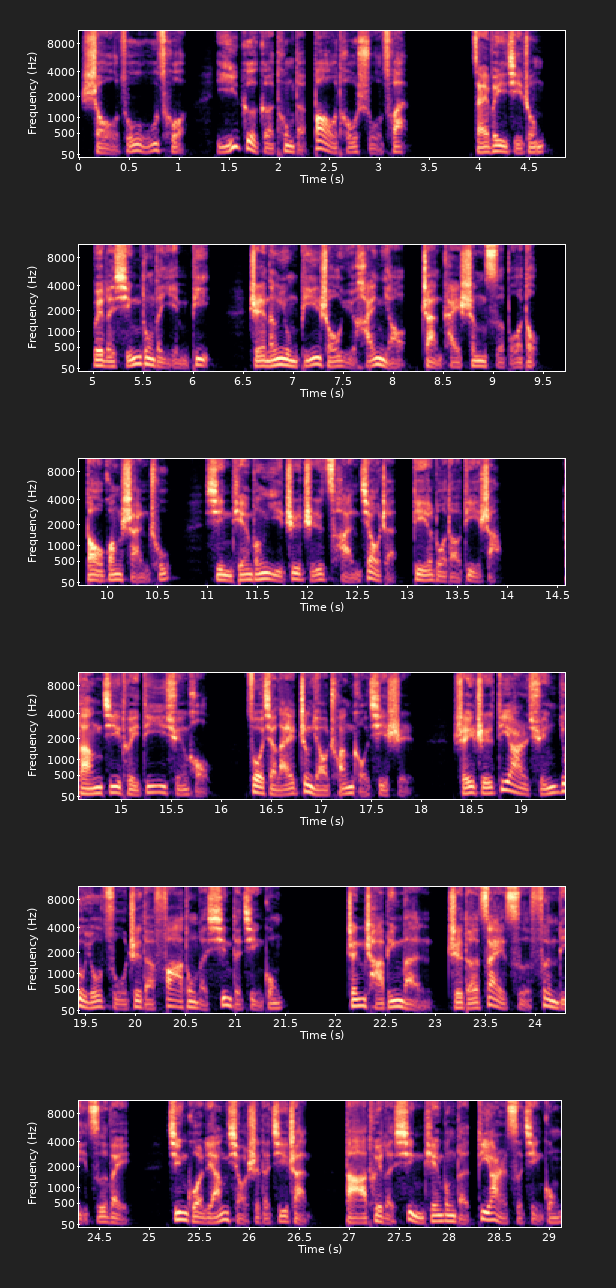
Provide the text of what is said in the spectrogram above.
手足无措，一个个痛得抱头鼠窜。在危急中，为了行动的隐蔽，只能用匕首与海鸟展开生死搏斗。刀光闪出，信天翁一只只惨叫着跌落到地上。当击退第一群后，坐下来正要喘口气时，谁知第二群又有组织地发动了新的进攻。侦察兵们只得再次奋力自卫。经过两小时的激战，打退了信天翁的第二次进攻。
